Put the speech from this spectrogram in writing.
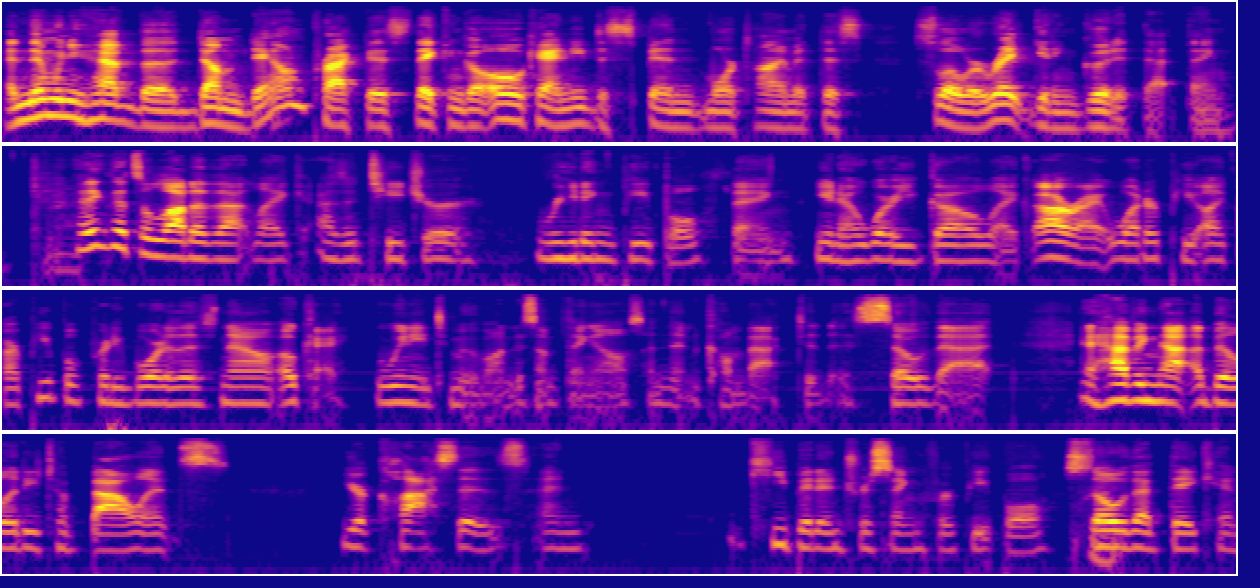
And then when you have the dumbed down practice, they can go, oh, okay, I need to spend more time at this slower rate getting good at that thing. I think that's a lot of that, like as a teacher, reading people thing. You know, where you go like, all right, what are people like? Are people pretty bored of this now? Okay, we need to move on to something else, and then come back to this, so that and having that ability to balance your classes and keep it interesting for people, so Right. that they can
